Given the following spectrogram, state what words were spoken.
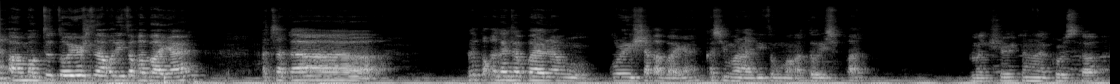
Ah, magto two years na ako dito kabayan. At saka napakaganda pa ng Croatia kabayan kasi marami ditong mga tourist spot. Mag-share ka nga cruise ka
